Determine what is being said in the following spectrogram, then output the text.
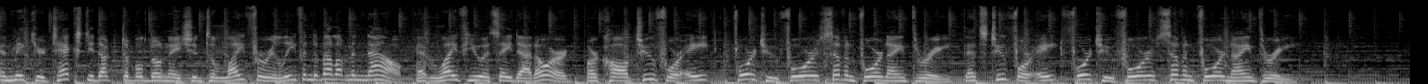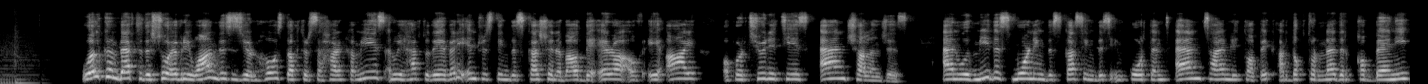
and make your tax deductible donation to Life for Relief and Development now at lifeusa.org or call 248 424 7493. That's 248 424 7493. Welcome back to the show, everyone. This is your host, Dr. Sahar Khamis, and we have today a very interesting discussion about the era of AI, opportunities, and challenges. And with me this morning discussing this important and timely topic are Dr. Nader Kabbani,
